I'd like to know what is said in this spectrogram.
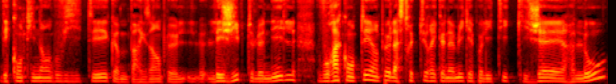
des continents que vous visitez, comme par exemple l'Égypte, le Nil, vous racontez un peu la structure économique et politique qui gère l'eau.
